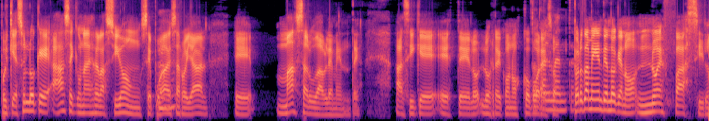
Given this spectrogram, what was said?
porque eso es lo que hace que una relación se pueda desarrollar. Eh, más saludablemente. Así que este, lo, reconozco por eso. Pero también entiendo que no, no es fácil.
